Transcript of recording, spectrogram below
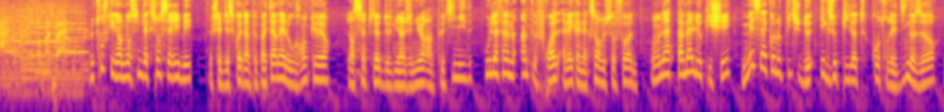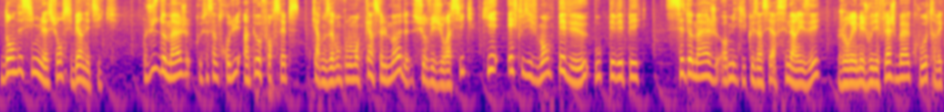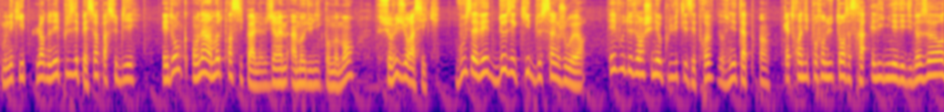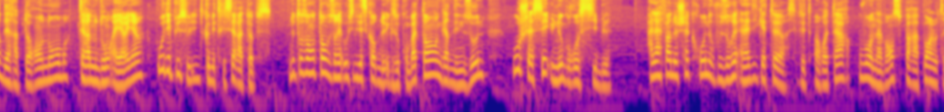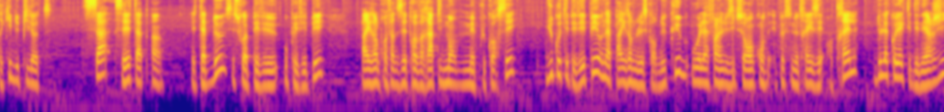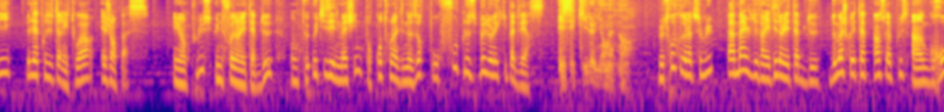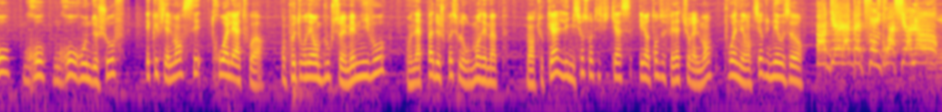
Pourquoi quoi Je trouve qu'il y a une ambiance film d'action série B. Le chef d'escouade un peu paternel au grand cœur, l'ancien pilote devenu ingénieur un peu timide, ou la femme un peu froide avec un accent russophone. On a pas mal de clichés, mais ça colle au pitch de exopilote contre des dinosaures dans des simulations cybernétiques. Juste dommage que ça s'introduit un peu au forceps, car nous avons pour le moment qu'un seul mode, Survie Jurassique, qui est exclusivement PVE ou PVP. C'est dommage, hormis quelques inserts scénarisés, j'aurais aimé jouer des flashbacks ou autres avec mon équipe, leur donner plus d'épaisseur par ce biais. Et donc, on a un mode principal, je dirais même un mode unique pour le moment, Survie Jurassique. Vous avez deux équipes de 5 joueurs, et vous devez enchaîner au plus vite les épreuves dans une étape 1. 90% du temps, ça sera éliminer des dinosaures, des raptors en nombre, pteranodons aériens, ou des plus solides comme des triceratops. De temps en temps, vous aurez aussi de l'escorte de exocombattants, garder une zone, ou chasser une grosse cible. À la fin de chaque round, vous aurez un indicateur si vous êtes en retard ou en avance par rapport à l'autre équipe de pilotes. Ça, c'est l'étape 1. L'étape 2, c'est soit PVE ou PVP, par exemple pour faire des épreuves rapidement mais plus corsées. Du côté PVP, on a par exemple de l'escorte de cubes où à la fin les équipes se rencontrent et peuvent se neutraliser entre elles, de la collecte d'énergie, de la prise de territoire et j'en passe. Et en plus, une fois dans l'étape 2, on peut utiliser une machine pour contrôler un dinosaure pour foutre le sbeul dans l'équipe adverse. Et c'est qui le lion maintenant? Je trouve que dans l'absolu, pas mal de variétés dans l'étape 2. Dommage que l'étape 1 soit plus un gros, gros, gros round de chauffe et que finalement c'est trop aléatoire. On peut tourner en boucle sur les mêmes niveaux, on n'a pas de choix sur le roulement des maps. Mais en tout cas, les missions sont efficaces et l'entente se fait naturellement pour anéantir du néosaure. Oh Dieu, la bête fonce droit sur nous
